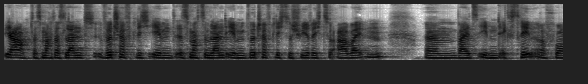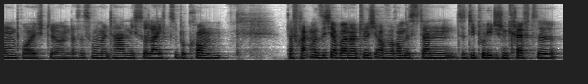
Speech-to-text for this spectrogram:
ja, das macht das Land wirtschaftlich eben, es macht es im Land eben wirtschaftlich so schwierig zu arbeiten, ähm, weil es eben extreme Reformen bräuchte. Und das ist momentan nicht so leicht zu bekommen. Da fragt man sich aber natürlich auch, warum ist dann, sind die politischen Kräfte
